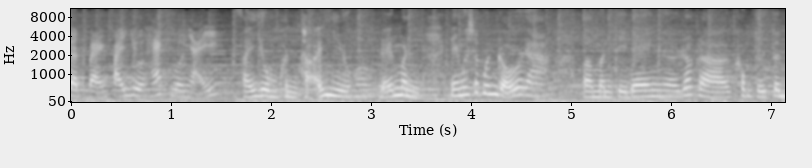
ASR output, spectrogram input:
kịch bạn phải vừa hát vừa nhảy. Phải dùng hình thể nhiều hơn để mình đem cái sức quyến rũ đó ra. Và mình thì đang rất là không tự tin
